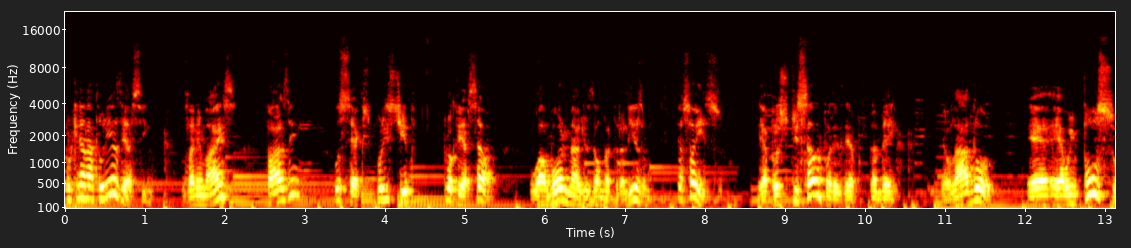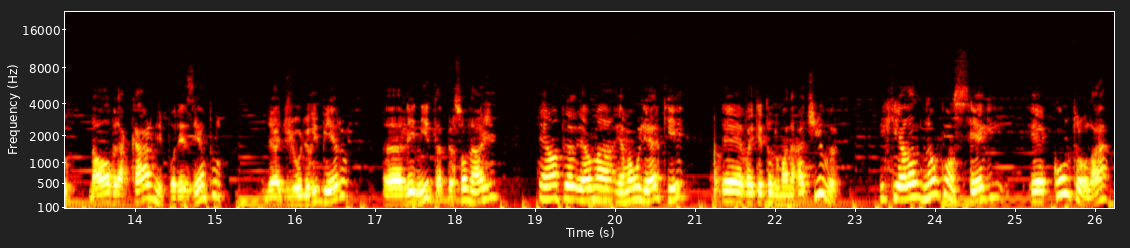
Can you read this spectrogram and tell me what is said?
porque na natureza é assim. Os animais fazem o sexo por instinto, procriação. O amor na visão naturalismo é só isso. É a prostituição, por exemplo, também. É o lado é, é o impulso na obra Carne, por exemplo, né, de Júlio Ribeiro. Uh, Lenita, personagem, é uma, é uma, é uma mulher que é, vai ter toda uma narrativa e que ela não consegue é, controlar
